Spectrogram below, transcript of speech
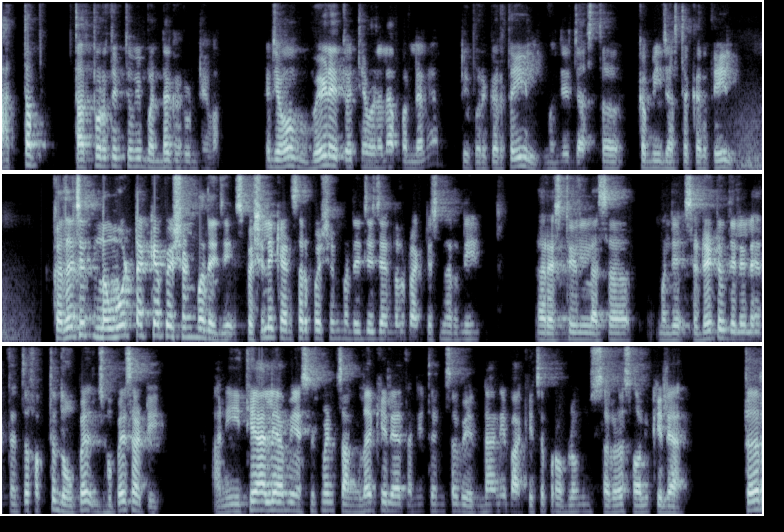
आता तात्पुरते तुम्ही बंद करून ठेवा. जेव्हा वेळ येतोय त्यावेळेला आपल्याला प्रिफर करता येईल म्हणजे जास्त कमी जास्त करता येईल. कदाचित नव्वद टक्के पेशंटमध्ये जे स्पेशली कॅन्सर पेशंटमध्ये जे जनरल प्रॅक्टिशनरनी रेस्टील असं म्हणजे सेडेटिव्ह दिलेले आहेत त्यांचं फक्त झोपे झोपेसाठी. आणि इथे आले आम्ही असेसमेंट चांगलं केल्यात आणि त्यांचं वेदना आणि बाकीचे प्रॉब्लेम सगळं सॉल्व्ह केल्या तर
